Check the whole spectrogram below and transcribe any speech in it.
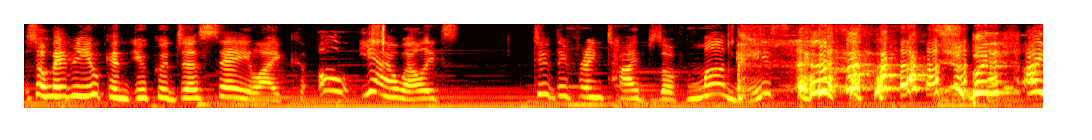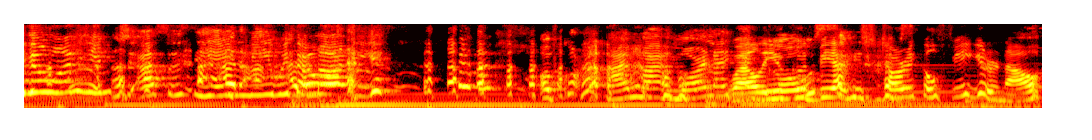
So maybe you can you could just say like, oh yeah, well it's two different types of mummies. But I don't want him to associate me with a mommy. of course, I'm more like well, you could be a historical figure now.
